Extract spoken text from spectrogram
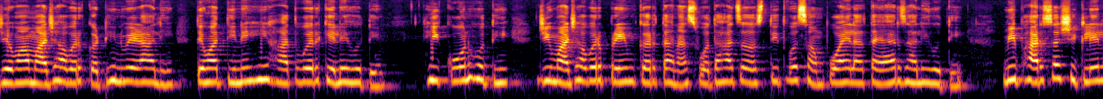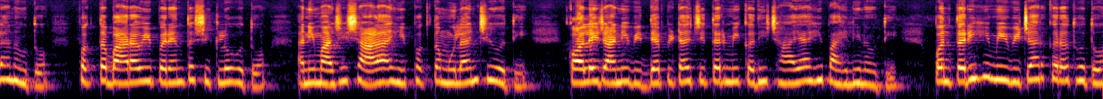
जेव्हा माझ्यावर कठीण वेळ आली तेव्हा तिनेही हात वर केले होते. ही कोण होती जी माझ्यावर प्रेम करताना स्वतःचं अस्तित्व संपवायला तयार झाली होती? मी फारसा शिकलेला नव्हतो. फक्त बारावीपर्यंत शिकलो होतो. आणि माझी शाळा ही फक्त मुलांची होती. कॉलेज आणि विद्यापीठाची तर मी कधी छायाही पाहिली नव्हती. पण तरीही मी विचार करत होतो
